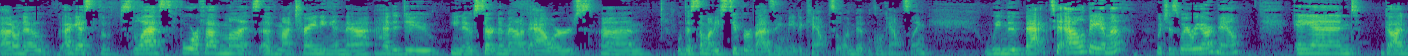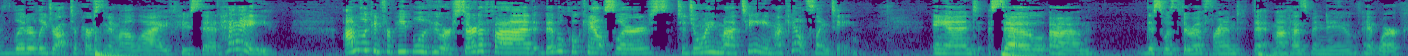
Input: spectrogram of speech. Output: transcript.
I don't know, I guess the last four or five months of my training in that, I had to do, you know, certain amount of hours um, with somebody supervising me to counsel in biblical counseling we moved back to Alabama, which is where we are now. And God literally dropped a person in my life who said, Hey, I'm looking for people who are certified biblical counselors to join my team, my counseling team. And so um, this was through a friend that my husband knew at work,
